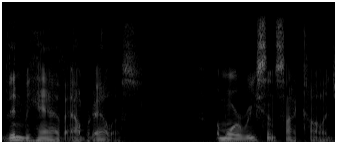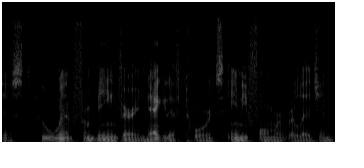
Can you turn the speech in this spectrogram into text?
Then we have Albert Ellis, a more recent psychologist who went from being very negative towards any form of religion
